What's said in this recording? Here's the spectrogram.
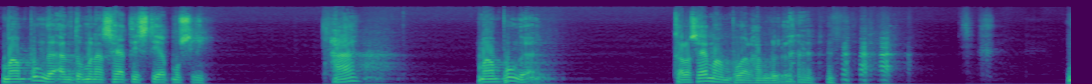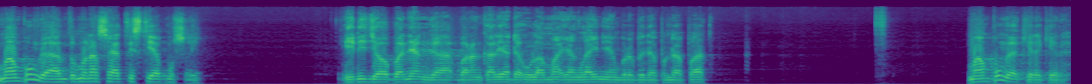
mampu nggak antum menasehati setiap muslim? Hah? Mampu nggak? Kalau saya mampu, alhamdulillah. mampu nggak antum menasehati setiap muslim? Ini jawabannya enggak. Barangkali ada ulama yang lain yang berbeda pendapat. Mampu enggak kira-kira?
